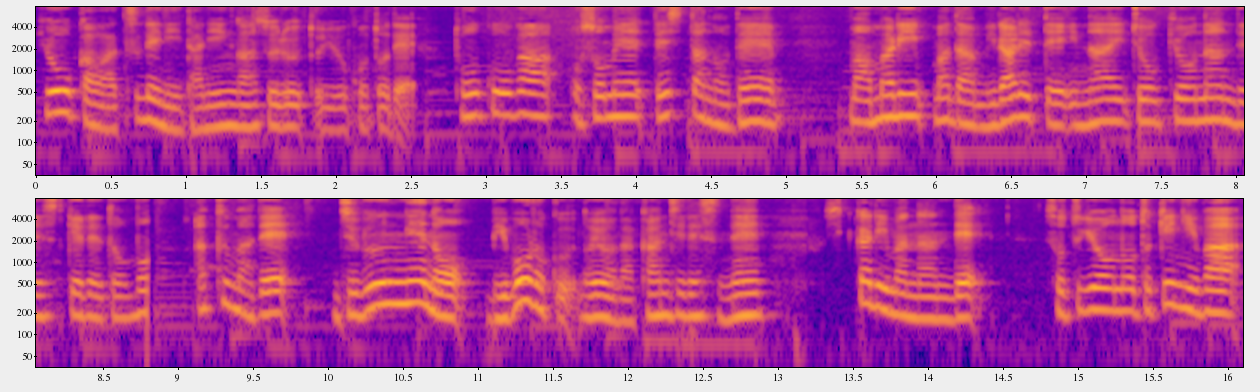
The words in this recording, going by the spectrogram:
評価は常に他人がするということで投稿が遅めでしたのでまあ、あまりまだ見られていない状況なんですけれどもあくまで自分への美貌録のような感じですね。しっかり学んで卒業の時には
